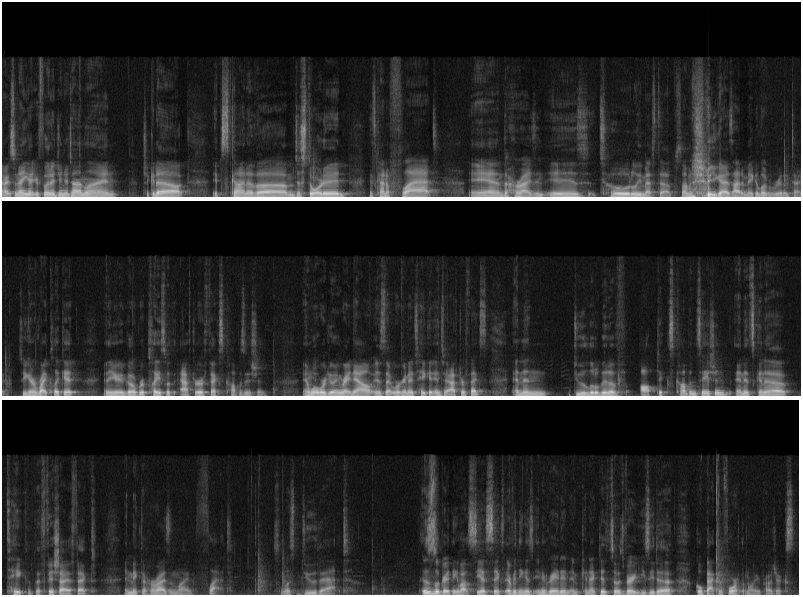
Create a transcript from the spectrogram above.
All right, so now you got your footage in your timeline. Check it out. It's kind of um, distorted, it's kind of flat, and the horizon is totally messed up. So I'm gonna show you guys how to make it look really tight. So you're gonna right click it, and then you're gonna go replace with After Effects composition. And what we're doing right now is that we're gonna take it into After Effects and then do a little bit of optics compensation and it's gonna take the fisheye effect and make the horizon line flat. So let's do that. This is a great thing about CS6. Everything is integrated and connected, so it's very easy to go back and forth on all your projects.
